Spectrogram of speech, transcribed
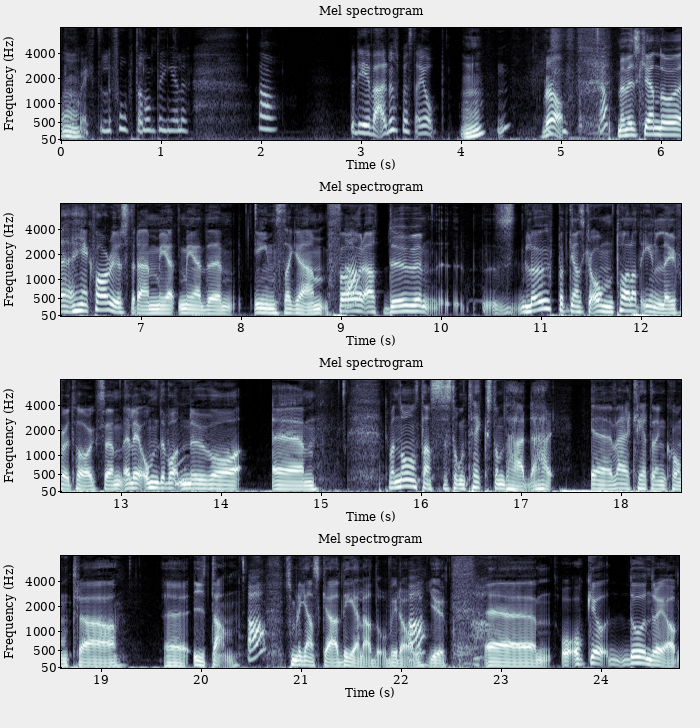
Mm. projekt eller fotar någonting eller ja. Men det är världens bästa jobb. Mm. Bra. Ja. Men vi ska ändå hänga kvar just det där med, med eh, Instagram för Ja. att du eh, la upp ett ganska omtalat inlägg för ett tag sedan, eller om det var, Mm. nu var, ehm, det var någonstans det stod en text om det här, det här eh, verkligheten kontra eh, ytan. Ja. Som blir ganska delad och viral ju. Ehm, och, och då undrar jag,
